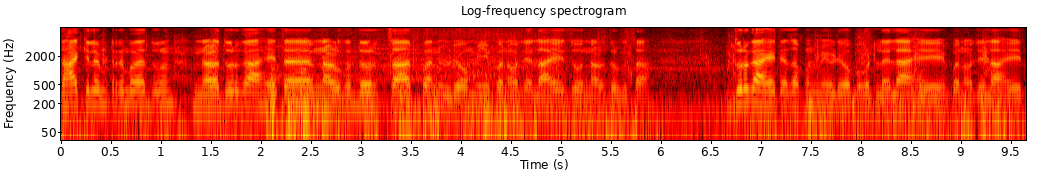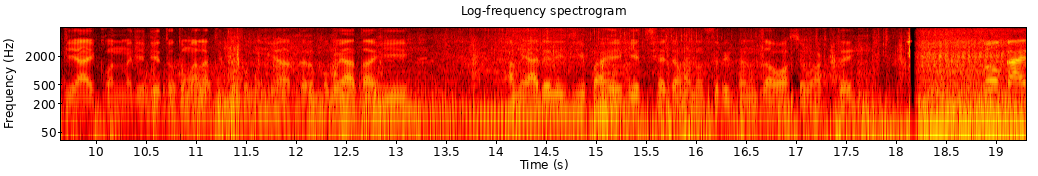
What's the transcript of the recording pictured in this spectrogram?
दहा किलोमीटरमधून नळदुर्ग आहे. तर नळदुर्गचा पण व्हिडिओ मी बनवलेला आहे जो नळदुर्गचा दुर्ग आहे त्याचा पण मी व्हिडिओ बघितलेला आहे बनवलेला आहे. ती आयकॉनमध्ये देतो तुम्हाला तिथे बघून घ्या. तर बघूया आता ही आम्ही आलेली जीप आहे हीच ह्याच्यामधूनच रिटर्न जावं असं वाटतंय. सो काय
